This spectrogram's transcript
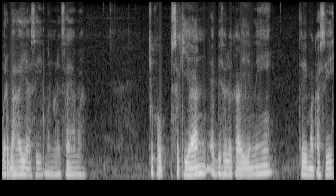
berbahaya sih menurut saya mah. Cukup sekian episode kali ini terima kasih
